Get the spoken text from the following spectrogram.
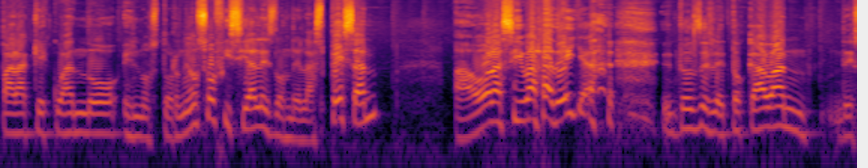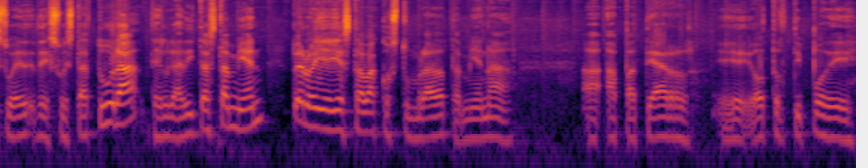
para que cuando en los torneos oficiales donde las pesan, ahora sí va la de ella. Entonces le tocaban de su, de su estatura, delgaditas también, pero ella ya estaba acostumbrada también a, a- a patear eh, otro tipo de,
